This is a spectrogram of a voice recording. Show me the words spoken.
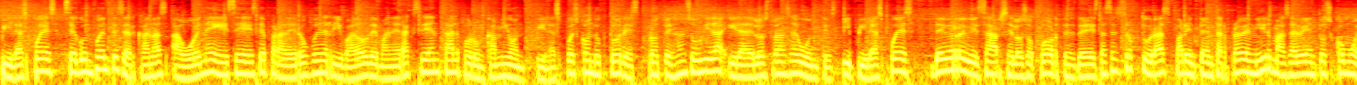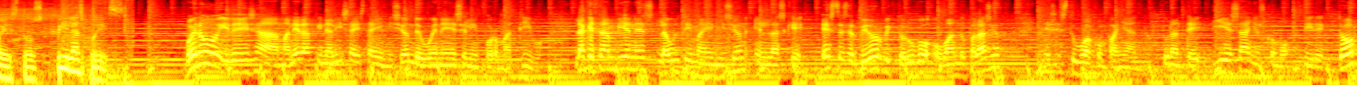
Pilas pues, según fuentes cercanas a UNS, este paradero fue derribado de manera accidental por un camión. Pilas pues conductores, protejan su vida y la de los transeúntes. Y pilas pues, debe revisarse los soportes de estas estructuras para intentar prevenir más eventos como estos. Pilas pues. Bueno, y de esa manera finaliza esta emisión de UNS el Informativo, la que también es la última emisión en la que este servidor, Víctor Hugo Obando Palacio, les estuvo acompañando durante 10 años como director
